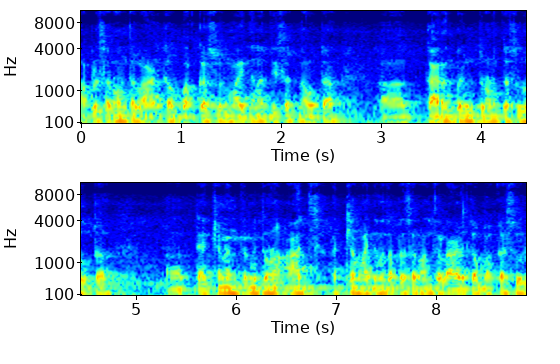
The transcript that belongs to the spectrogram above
आपल्या सर्वांचा लाडका बाकासूर मैदानात दिसत नव्हता. कारण पण मित्रांनो तसंच होतं. त्याच्यानंतर मित्रांनो आज आजच्या मैदानात आपल्या सर्वांचा लाडका बाकासूर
